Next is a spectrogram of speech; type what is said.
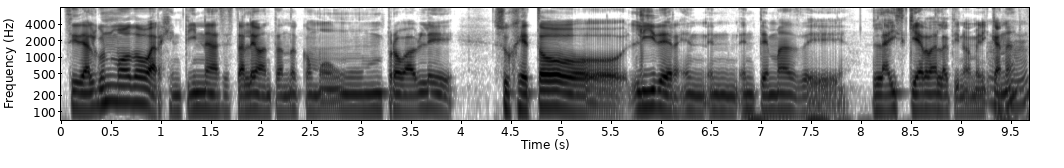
si de algún modo Argentina se está levantando como un probable sujeto líder en, en- en temas de la izquierda latinoamericana,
